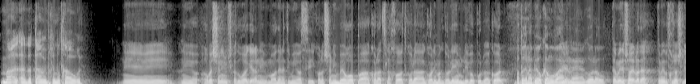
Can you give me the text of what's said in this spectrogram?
מה אתה מבחינתך אורי? אני, אני הרבה שנים של כדורגל, אני מאוד נהניתי מיוסי כל השנים באירופה, כל ההצלחות, כל הגולים הגדולים, ליברפול והכל. בברנבאו כמובן, כן. הגול ההוא. תמיד אפשר, לא יודע, תמיד בתחושה שלי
